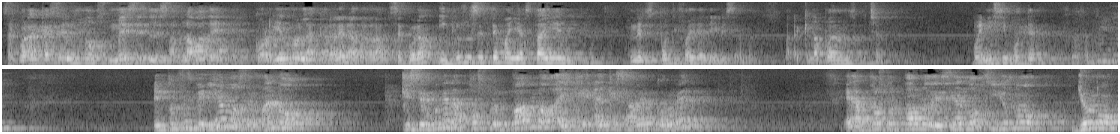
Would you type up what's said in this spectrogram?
¿Se acuerdan que hace unos meses les hablaba de corriendo la carrera, verdad? ¿Se acuerdan? Incluso ese tema ya está ahí en, en el Spotify de la iglesia, hermanos, para que la puedan escuchar. Buenísimo tema. Entonces veníamos, hermano, que según el apóstol Pablo hay que, hay que saber correr. El apóstol Pablo decía, no, si yo no, yo no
